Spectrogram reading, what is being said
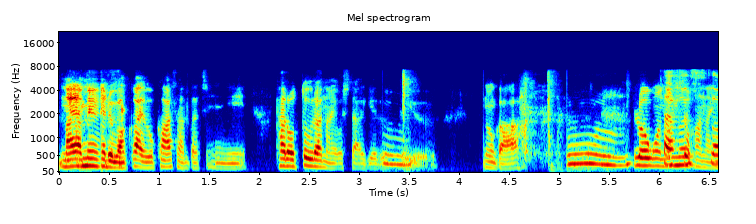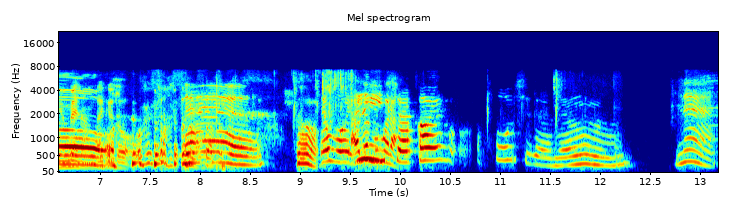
悩める若いお母さんたちにタロット占いをしてあげるっていうのが、うん。老後の密かな夢なんだけど、そうそうそう。ねえ。そうでもいい社会奉仕だよね。うん。ねえ、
